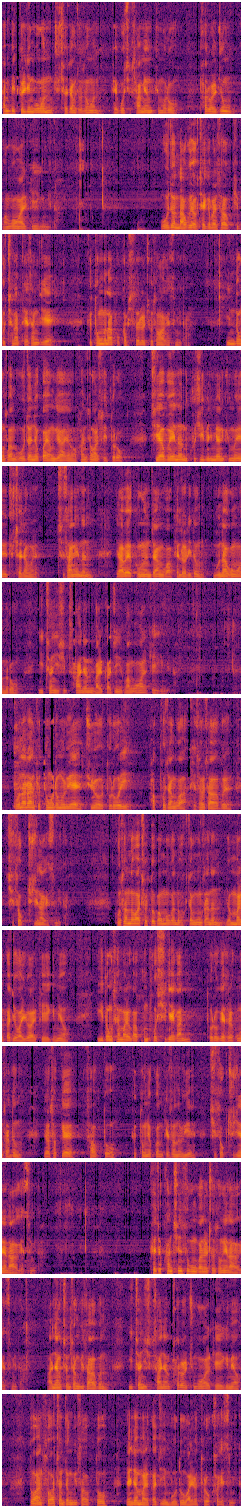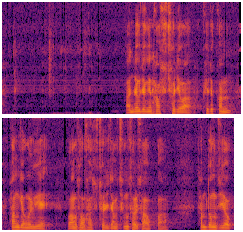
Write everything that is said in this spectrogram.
삼빛 근린공원 주차장 조성은 154명 규모로 8월 중 완공할 계획입니다. 오전 나구역 재개발 사업 기부 체납 대상지에 교통문화 복합시설을 조성하겠습니다. 인동선 오전역과 연계하여 환승할 수 있도록 지하부에는 91면 규모의 주차장을 지상에는 야외 공연장과 갤러리 등 문화공원으로 2024년 말까지 완공할 계획입니다. 원활한 교통 흐름을 위해 주요 도로의 확포장과 개설 사업을 지속 추진하겠습니다. 고산로와 철도 박물관도 확장 공사는 연말까지 완료할 계획이며 이동 새마을과 군포 시계 간 도로 개설 공사 등 6개 사업도 교통 여건 개선을 위해 지속 추진해 나가겠습니다. 쾌적한 친수 공간을 조성해 나가겠습니다. 안양천 정비 사업은 2024년 8월 준공할 계획이며 또한 소하천 정비 사업도 내년 말까지 모두 완료토록 하겠습니다. 안정적인 하수 처리와 쾌적한 환경을 위해 왕성 하수 처리장 증설 사업과 삼동 지역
